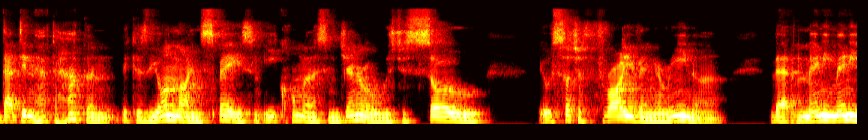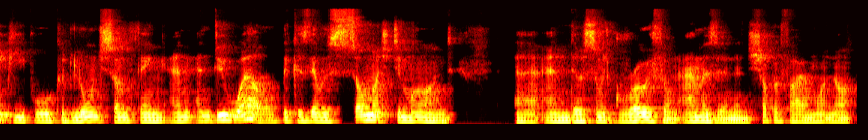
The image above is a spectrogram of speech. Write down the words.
that didn't have to happen because the online space and e-commerce in general was just so it was such a thriving arena that many many people could launch something and and do well because there was so much demand uh, and there was so much growth on Amazon and Shopify and whatnot.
